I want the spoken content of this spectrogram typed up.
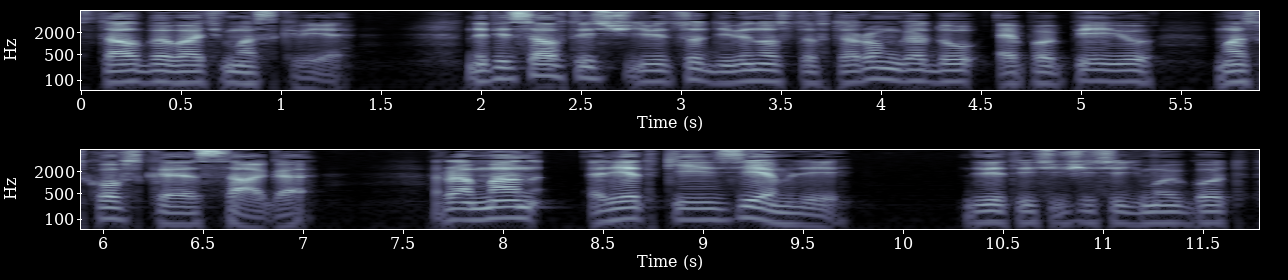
стал бывать в Москве. Написал в 1992 году эпопею «Московская сага», роман «Редкие земли» 2007 год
